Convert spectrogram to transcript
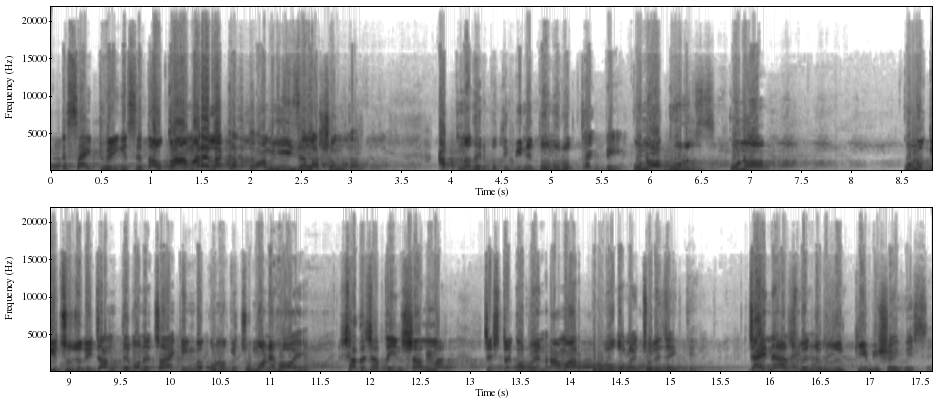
একটা সাইট হয়ে গেছে, তাও তো আমার এলাকার তো, আমি এই জেলার সন্তান। আপনাদের প্রতি বিনীত অনুরোধ থাকবে, কোনো ঘুর কোনো কোনো কিছু যদি জানতে মনে চায় কিংবা কোনো কিছু মনে হয়, সাথে সাথে ইনশাল্লাহ চেষ্টা করবেন আমার পূর্বদলায় চলে যাইতে। যাই না আসবেন যে হুজুর কি বিষয় হয়েছে?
